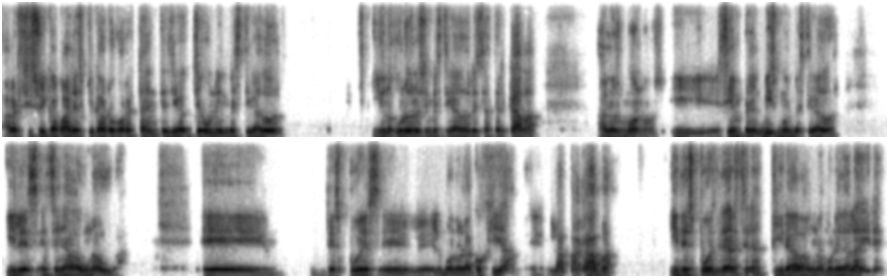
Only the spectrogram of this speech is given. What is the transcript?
a ver si soy capaz de explicarlo correctamente, llega, un investigador y uno, de los investigadores se acercaba a los monos, y siempre el mismo investigador, y les enseñaba una uva. Eh, después eh, el mono la cogía, eh, la pagaba, y después de dársela tiraba una moneda al aire,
